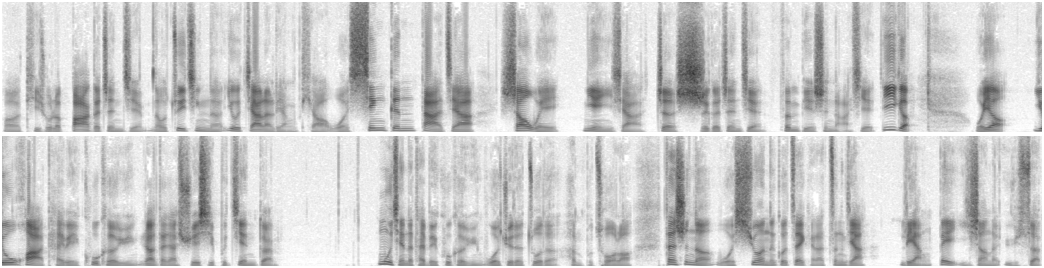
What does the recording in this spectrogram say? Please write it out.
呃提出了八个政见，那我最近呢又加了两条。我先跟大家稍微念一下这十个政见分别是哪些。第一个，我要优化台北库克云，让大家学习不间断。目前的台北库克云，我觉得做得很不错了，但是呢，我希望能够再给它增加两倍以上的预算，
